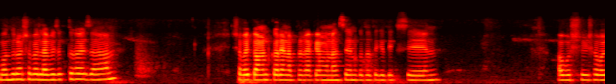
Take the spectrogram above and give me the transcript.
বন্ধুরা সবাই লাইভে যুক্ত হয়ে যান। সবাই কমেন্ট করেন আপনারা কেমন আছেন, কোথা থেকে দেখছেন? অবশ্যই সবাই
